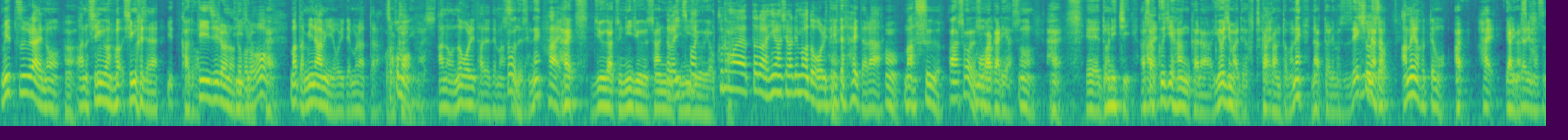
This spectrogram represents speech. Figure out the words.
3つぐらいのはあ、あの信号の 信号じゃない T 字路のところをまた南に降りてもらったら、そこもあの上り立ててますそうですね。はい、はい、10月23日24日。車やったら東播磨道降りていただいたらま、はい、っすぐ。あそうです。分かりやすい、うん、はい、えー、土日朝9時半から4時まで2日間ともね、はい、なっております。ぜひ皆さん。雨が降っても。はいはい、やりますか。ます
